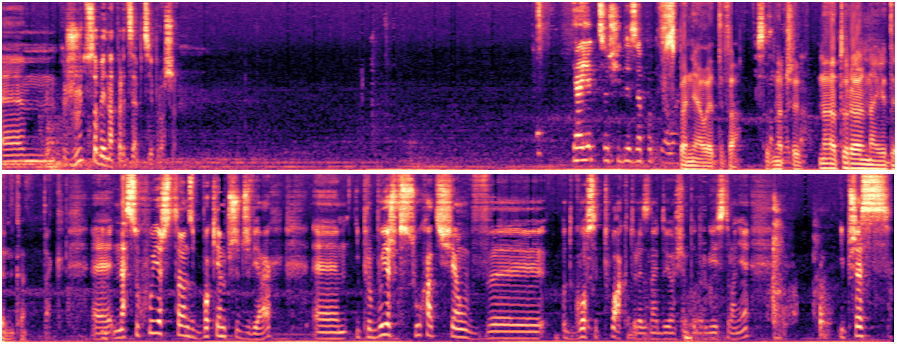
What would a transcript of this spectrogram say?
Em, rzuć sobie na percepcję, proszę. Ja jak coś idę za popiołem. Wspaniałe dwa. To Wspaniałe znaczy dwa. naturalna jedynka. Tak. E, nasłuchujesz stojąc bokiem przy drzwiach em, i próbujesz wsłuchać się w odgłosy tła, które znajdują się po drugiej stronie. I przez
